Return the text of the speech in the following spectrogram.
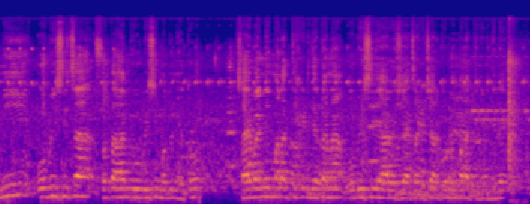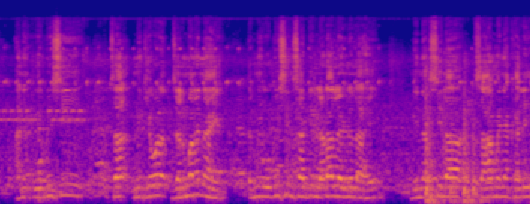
मी ओबीसीचा स्वतः मी ओबीसीमधून येतो. साहेबांनी मला तिकीट देताना ओबीसी या विषयाचा विचार करून मला तिकीट दिले. आणि ओबीसीचा मी केवळ जन्माने नाही तर मी ओबीसीसाठी लढा लढलेला आहे. मी नरसीला सहा महिन्याखाली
